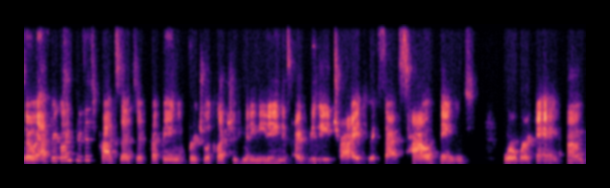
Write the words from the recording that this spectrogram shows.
So after going through this process of prepping virtual collection committee meetings, I really tried to assess how things were working. Um,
